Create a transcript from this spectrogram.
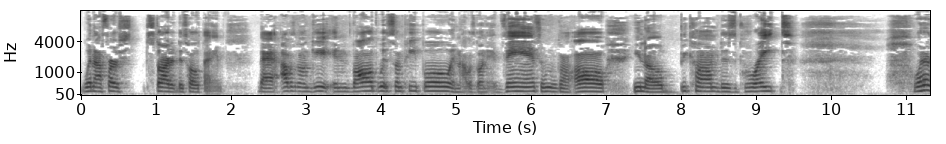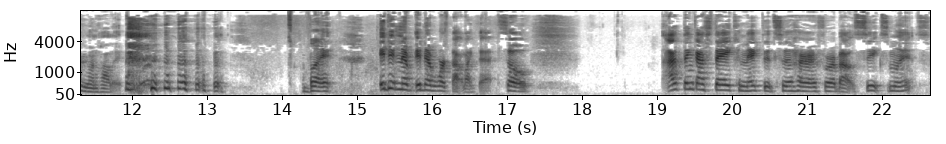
when I first started this whole thing that I was going to get involved with some people and I was going to advance and we were going to all, you know, become this great whatever you want to call it. but it didn't it never worked out like that. So I think I stayed connected to her for about six months.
